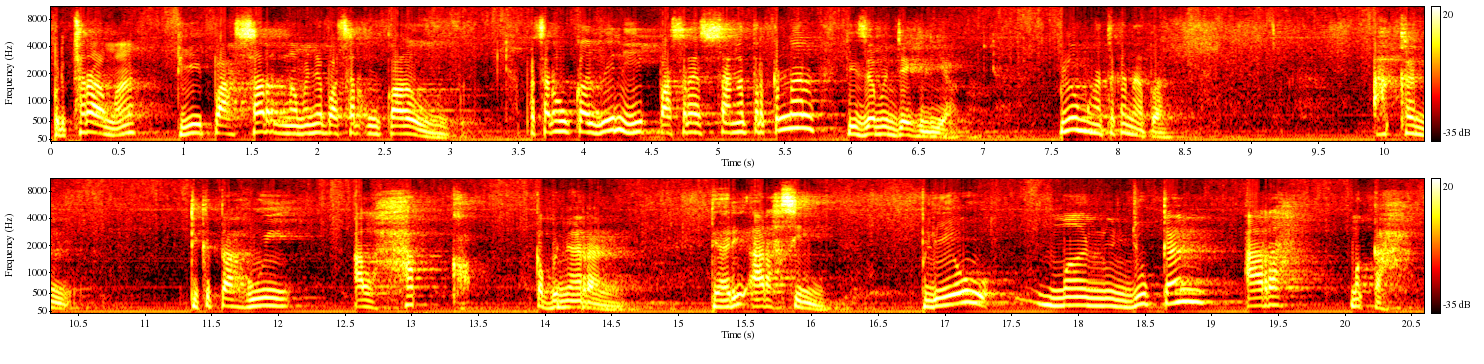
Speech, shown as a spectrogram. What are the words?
berceramah di pasar namanya pasar Ukal. Pasar Ukal ini pasar sangat terkenal di zaman jahiliyah. Beliau mengatakan apa? Akan diketahui al-haq kebenaran dari arah sini. Beliau menunjukkan arah Mekah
